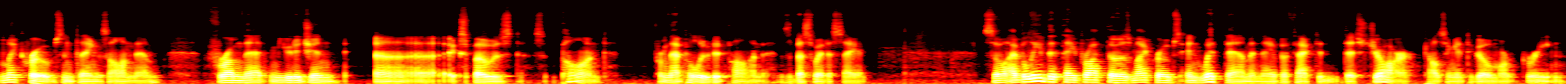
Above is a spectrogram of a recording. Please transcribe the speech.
microbes and things on them from that mutagen uh, exposed pond, from that polluted pond, is the best way to say it. So I believe that they brought those microbes in with them and they've affected this jar, causing it to go more green.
